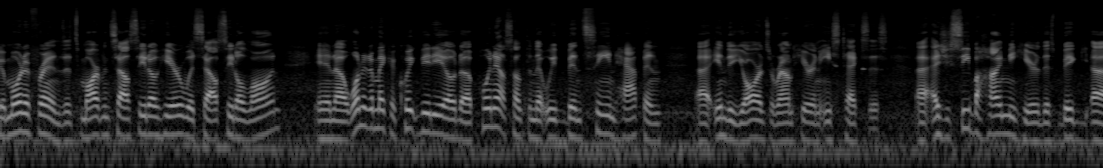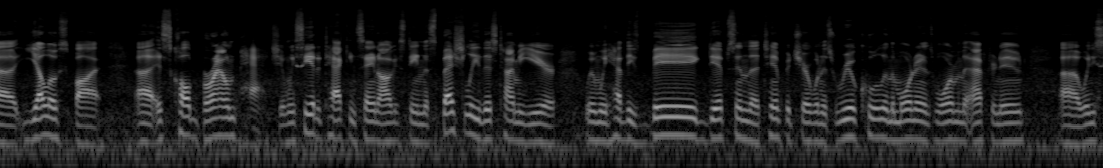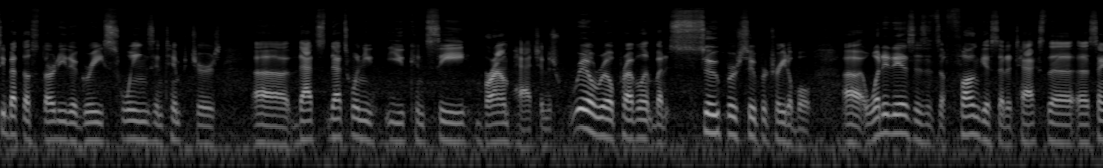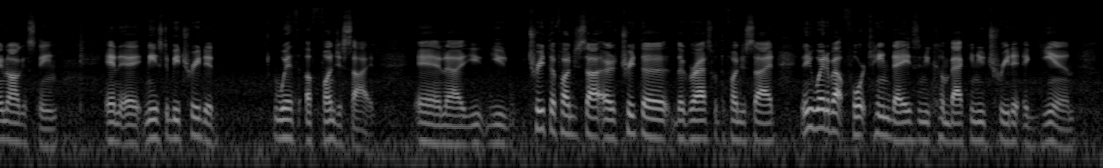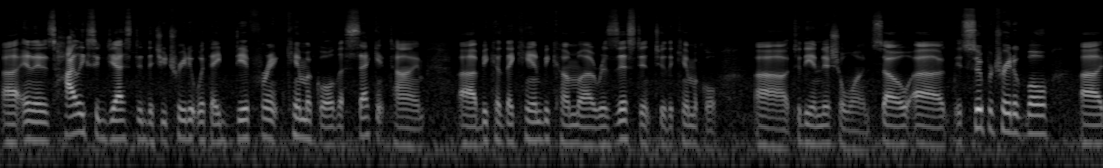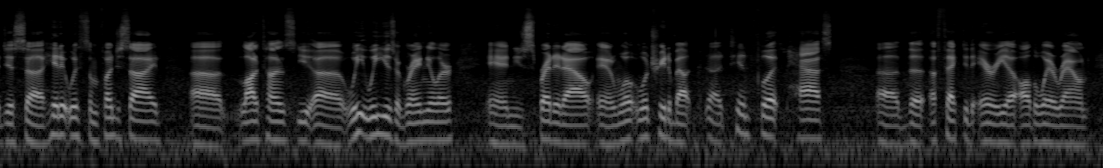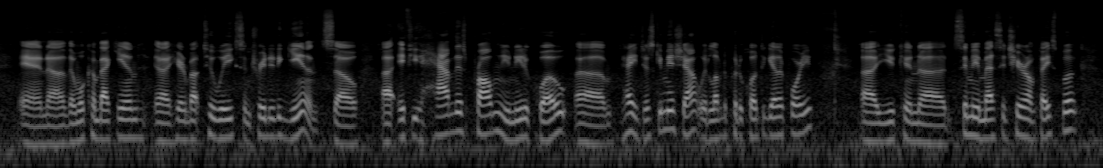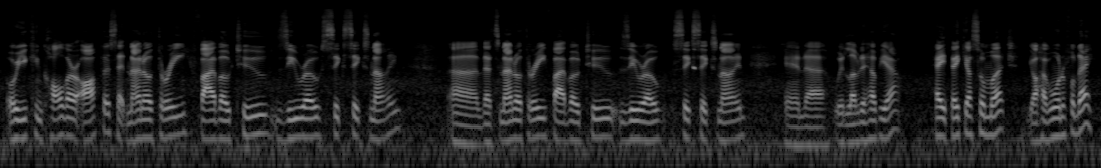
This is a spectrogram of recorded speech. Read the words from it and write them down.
Good morning friends, it's Marvin Salcido here with Salcido Lawn and uh, wanted to make a quick video to point out something that we've been seeing happen uh, in the yards around here in East Texas. Uh, as you see behind me here, this big uh, yellow spot uh, is called brown patch and we see it attacking St. Augustine especially this time of year when we have these big dips in the temperature when it's real cool in the morning and it's warm in the afternoon uh, when you see about those 30 degree swings in temperatures, uh, that's that's when you you can see brown patch and it's real real prevalent but it's super super treatable uh, what it is is it's a fungus that attacks the uh, St. Augustine and it needs to be treated with a fungicide and uh, you you treat the fungicide or treat the the grass with the fungicide then you wait about 14 days and you come back and you treat it again uh, and it is highly suggested that you treat it with a different chemical the second time uh, because they can become uh, resistant to the chemical uh, to the initial one. So uh, it's super treatable. Uh, just hit it with some fungicide. A lot of times you, we, we use a granular and you spread it out and we'll, we'll treat about uh, 10 foot past the affected area all the way around and uh, then we'll come back in uh, here in about two weeks and treat it again so uh, if you have this problem you need a quote um, hey just give me a shout we'd love to put a quote together for you uh, you can send me a message here on Facebook or you can call our office at 903 502 0669 uh, that's 903-502-0669 and uh, we'd love to help you out. Hey, thank y'all so much. Y'all have a wonderful day.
